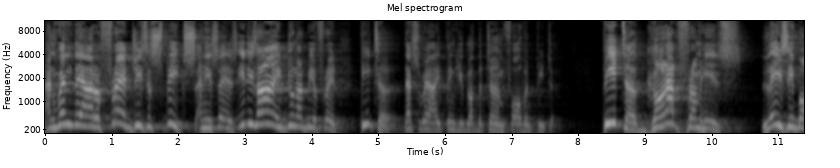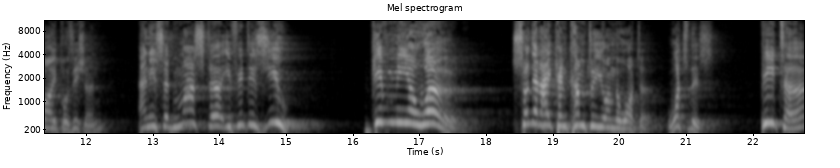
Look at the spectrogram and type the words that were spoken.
And when they are afraid, Jesus speaks and he says, It is I, do not be afraid. Peter, that's where I think you got the term forward Peter. Peter got up from his lazy boy position and he said, Master, if it is you, give me a word so that I can come to you on the water. Watch this. Peter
